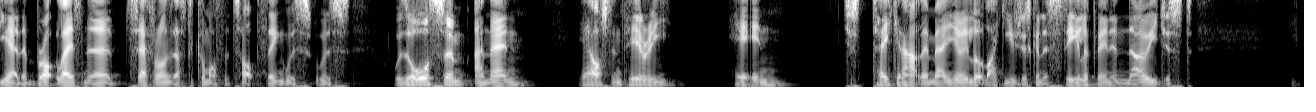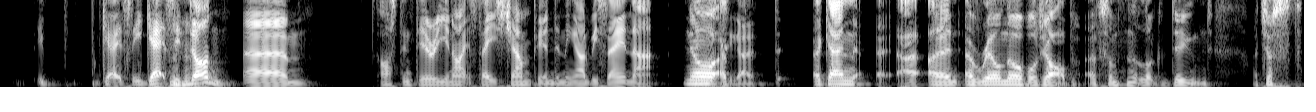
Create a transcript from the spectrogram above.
yeah the Brock Lesnar Seth Rollins has to come off the top thing was was was awesome, and then yeah Austin Theory hitting just taking out the man. You know, he looked like he was just going to steal a pin, and now he just he, he gets he gets Mm-hmm. it done. Um, Austin Theory, United States champion. Didn't think I'd be saying that No, weeks uh, ago. Again, a, a, a real noble job of something that looked doomed. I just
